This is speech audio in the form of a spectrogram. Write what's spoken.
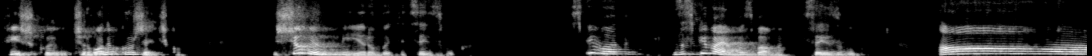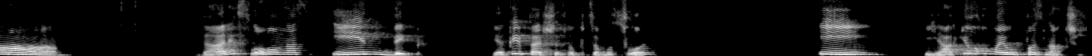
фішкою, червоним кружечком. Що він вміє робити, цей звук? Співати. Заспіваємо з вами цей звук. А. Далі слово у нас індик. Який перший звук в цьому слові? І. Як його ми його позначимо?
